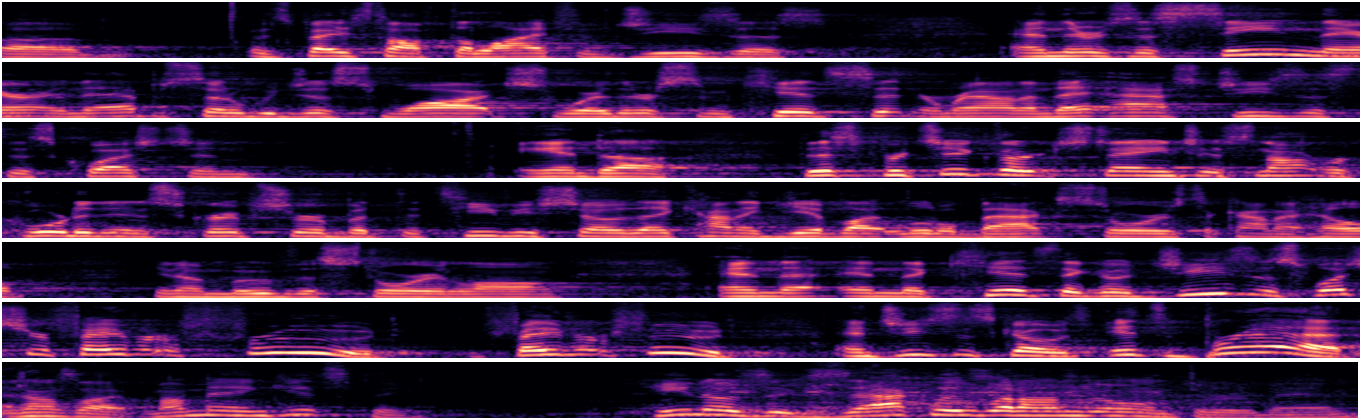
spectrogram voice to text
uh, is based off the life of Jesus. And there's a scene there in the episode we just watched where there's some kids sitting around and they ask Jesus this question. And uh, this particular exchange, it's not recorded in scripture, but the TV show, they kind of give like little backstories to kind of help, you know, move the story along. And the, and the kids, they go, Jesus, what's your favorite food? Favorite food? And Jesus goes, it's bread. And I was like, my man gets me. He knows exactly what I'm going through, man.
